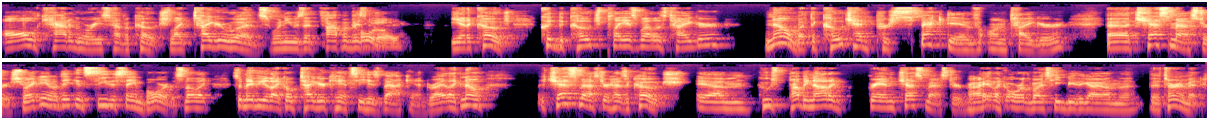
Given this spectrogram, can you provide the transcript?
all categories have a coach, like Tiger Woods when he was at top of his totally. game. He had a coach. Could the coach play as well as Tiger? No, but the coach had perspective on Tiger. Uh, chess masters, right? You know, they can see the same board. It's not like so maybe you're like, oh, Tiger can't see his back end, right? Like, no, the chess master has a coach um, who's probably not a grand chess master, right? Like, or otherwise he'd be the guy on the, the tournament.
